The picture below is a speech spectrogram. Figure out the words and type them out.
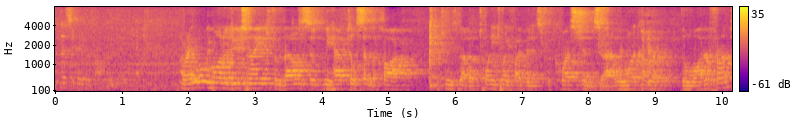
So that's a bit of a problem. All right, what we want to do tonight for the balance of, we have till 7 o'clock which got about 20, 25 minutes for questions. Uh, we want to cover the waterfront.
